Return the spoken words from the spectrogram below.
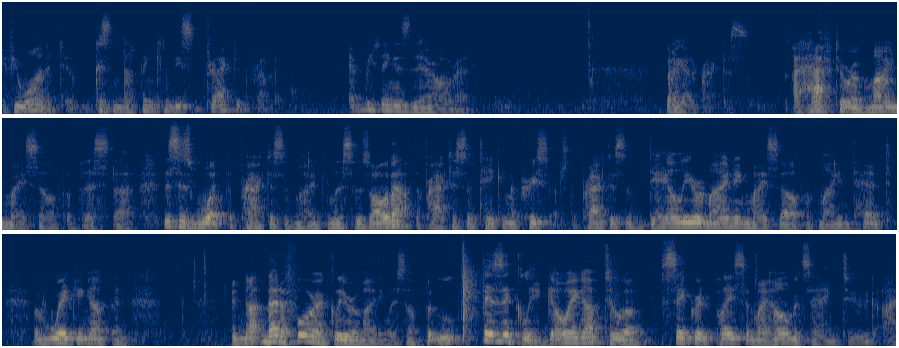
if you wanted to, because nothing can be subtracted from it. Everything is there already. But I got to practice. I have to remind myself of this stuff. This is what the practice of mindfulness is all about the practice of taking the precepts, the practice of daily reminding myself of my intent, of waking up and and not metaphorically reminding myself, but physically going up to a sacred place in my home and saying, dude, I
